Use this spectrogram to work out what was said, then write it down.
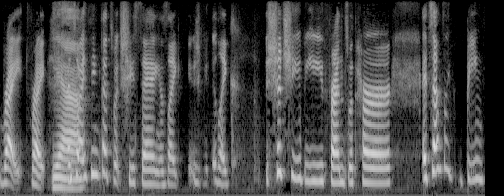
Right, right. Yeah. And so I think that's what she's saying is like like should she be friends with her? It sounds like being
